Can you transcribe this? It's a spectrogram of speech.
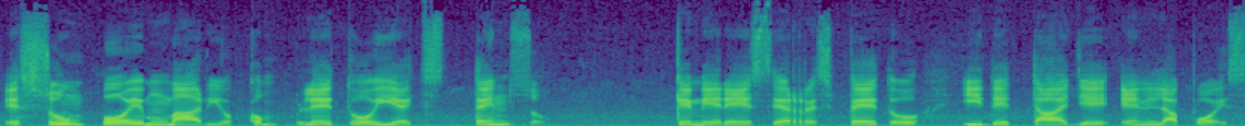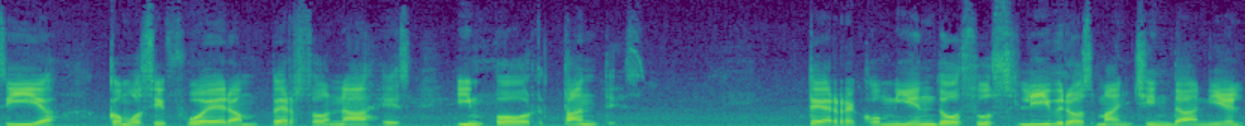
es un poemario completo y extenso que merece respeto y detalle en la poesía como si fueran personajes importantes. Te recomiendo sus libros, Manchin Daniel.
